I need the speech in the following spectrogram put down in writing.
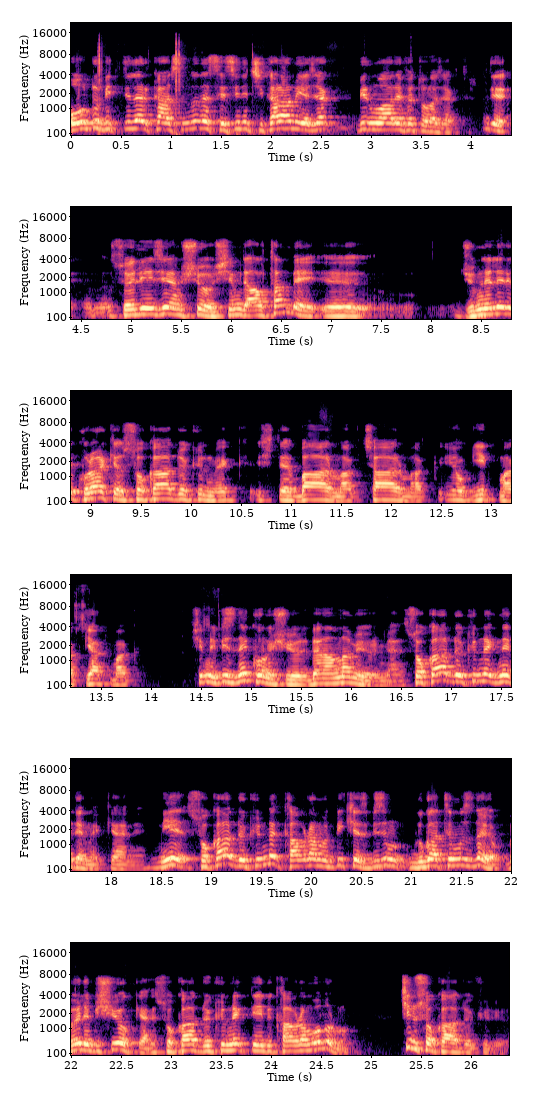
oldu bittiler karşısında da sesini çıkaramayacak bir muhalefet olacaktır. Şimdi söyleyeceğim şu, şimdi Altan Bey e, cümleleri kurarken sokağa dökülmek, işte bağırmak, çağırmak, yok yıkmak, yakmak. Şimdi biz ne konuşuyoruz ben anlamıyorum yani. Sokağa dökülmek ne demek yani? Niye? Sokağa dökülmek kavramı bir kez bizim lügatımızda yok. Böyle bir şey yok yani. Sokağa dökülmek diye bir kavram olur mu? Kim sokağa dökülüyor?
